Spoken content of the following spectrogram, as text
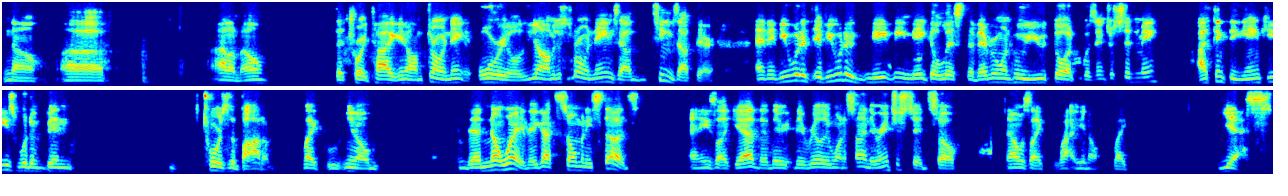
No, uh, I don't know. Detroit Tiger, you know, I'm throwing name Orioles, you know, I'm just throwing names out, teams out there. And if you would have, if you would have made me make a list of everyone who you thought was interested in me, I think the Yankees would have been towards the bottom. Like, you know, and then no way, they got so many studs. And he's like, yeah, they they really want to sign. They're interested. So, and I was like, wow, you know, like, yes,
